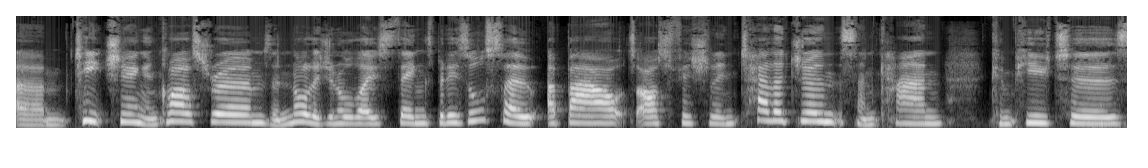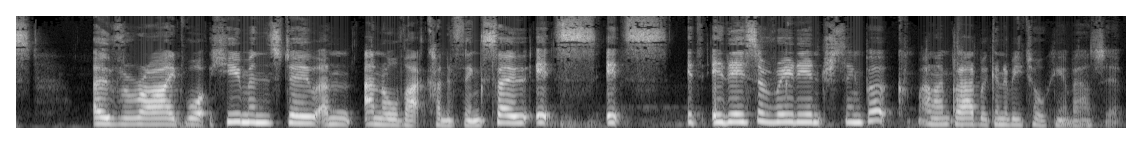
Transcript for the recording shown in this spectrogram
um, teaching and classrooms and knowledge and all those things, but is also about artificial intelligence and can computers override what humans do and, and all that kind of thing. So it's, it's, it, it is a really interesting book and I'm glad we're going to be talking about it.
